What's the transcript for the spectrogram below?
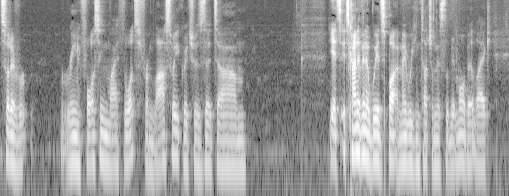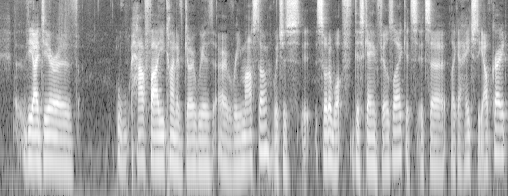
sort of reinforcing my thoughts from last week, which was that um, yeah, it's it's kind of in a weird spot, and maybe we can touch on this a little bit more. But like the idea of how far you kind of go with a remaster, which is sort of what this game feels like. It's it's a like a HD upgrade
